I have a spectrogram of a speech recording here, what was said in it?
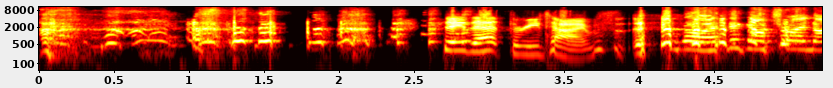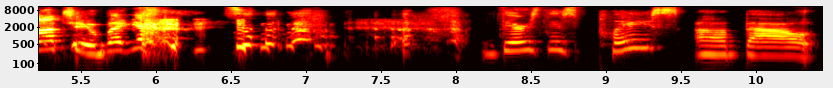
say that three times. no, I think I'll try not to, but yeah. There's this place about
